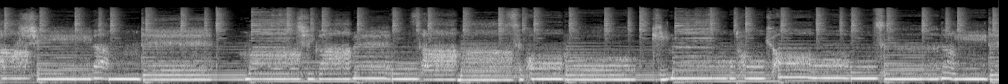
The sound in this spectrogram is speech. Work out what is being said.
差しなんで間違えんまずほぼ君と今日つないで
